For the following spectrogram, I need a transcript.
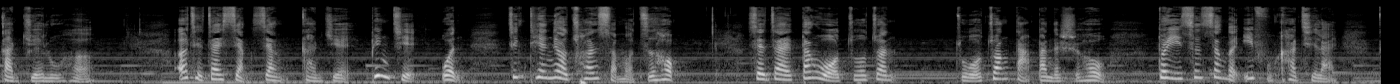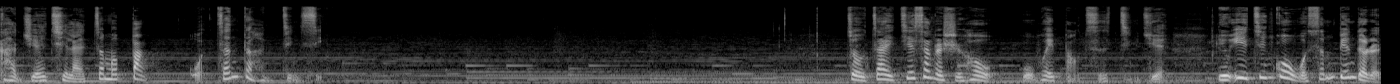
感觉如何？而且在想象感觉并且问今天要穿什么之后现在当我着装着装打扮的时候对于身上的衣服看起来感觉起来这么棒我真的很惊喜。走在街上的时候我会保持警觉留意经过我身边的人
